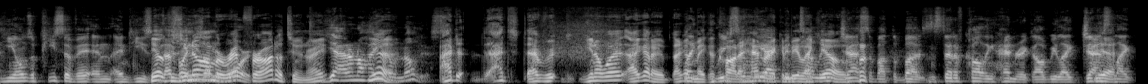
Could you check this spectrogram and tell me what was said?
he owns a piece of it, and and he's yeah. because you know I'm a rep board. for AutoTune, right? Yeah, I don't know how Yeah. you don't know this. I, d- I, just- I re- you know what? I gotta, I gotta Like, make a call to recently Henrik I've and be like, "Yo, telling Jess about the bugs. Instead of calling Henrik, I'll be like, Jess, Yeah. like,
